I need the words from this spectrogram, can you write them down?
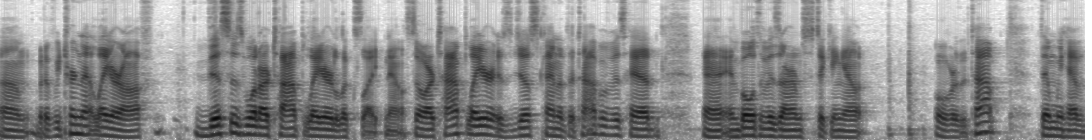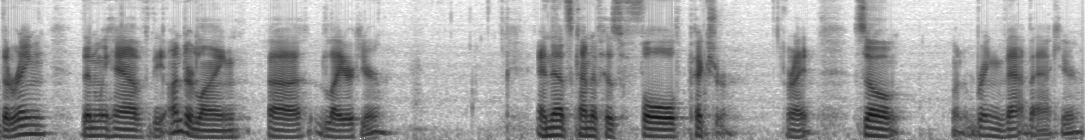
Um, but if we turn that layer off, this is what our top layer looks like now. So our top layer is just kind of the top of his head and, and both of his arms sticking out over the top. Then we have the ring. Then we have the underlying uh, layer here. And that's kind of his full picture, right? So I'm to bring that back here.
